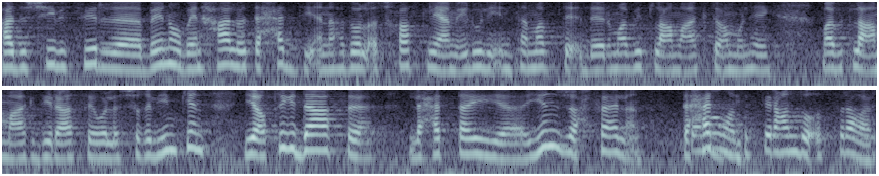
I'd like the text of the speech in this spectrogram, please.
هذا الشيء بيصير بينه وبين حاله تحدي أنا هدول الأشخاص اللي عم يقولوا لي أنت ما بتقدر ما بيطلع معك تعمل هيك ما بيطلع معك دراسة ولا شغل يمكن يعطيه دافع لحتى ينجح فعلا. تحدي. تماما بصير عنده إصرار.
